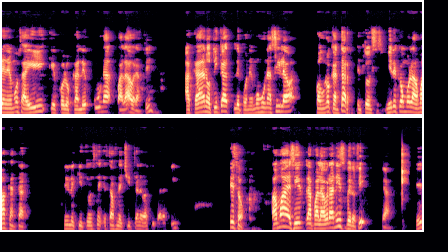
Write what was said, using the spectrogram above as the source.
tenemos ahí que colocarle una palabra, ¿sí? A cada notica le ponemos una sílaba para uno cantar. Entonces, mire cómo la vamos a cantar. Le quito este, esta flechita, le voy a quitar aquí. Listo. Vamos a decir la palabra níspero, ¿sí? Ya. ¿Sí?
